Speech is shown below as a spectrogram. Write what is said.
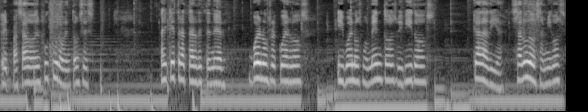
el pasado del futuro, entonces hay que tratar de tener buenos recuerdos y buenos momentos vividos cada día. Saludos amigos.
